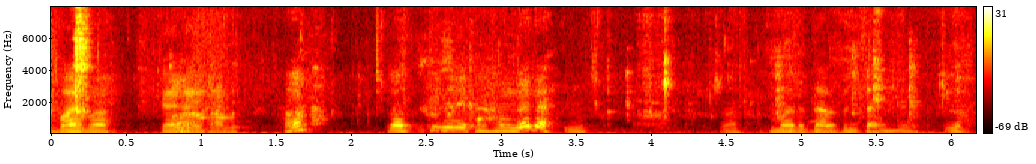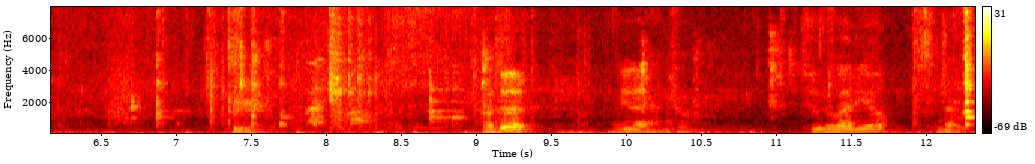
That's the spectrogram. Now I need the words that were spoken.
भयो भयो त्यही खाने। ह ल खाना खानु त म त दाल पनि चाहिँदैन। हजुर। लिएर खान्छु सुरु गरियो बसौँ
